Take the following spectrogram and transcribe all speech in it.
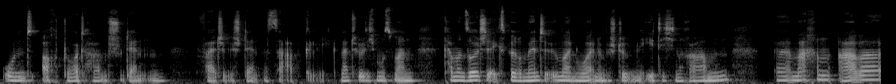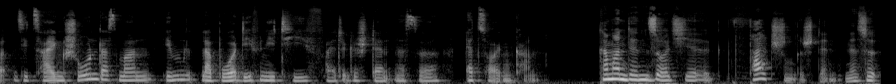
Und auch dort haben Studenten falsche Geständnisse abgelegt. Natürlich muss man, kann man solche Experimente immer nur in einem bestimmten ethischen Rahmen äh, machen, aber sie zeigen schon, dass man im Labor definitiv falsche Geständnisse erzeugen kann. Kann man denn solche falschen Geständnisse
